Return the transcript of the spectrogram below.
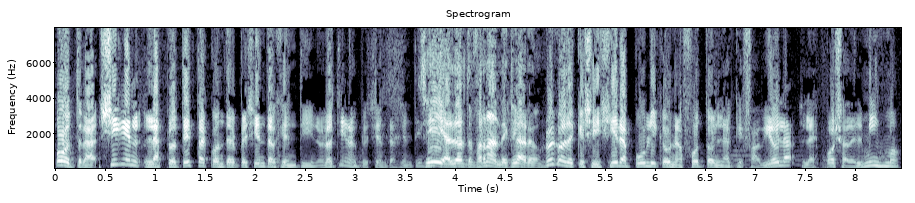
Otra, siguen las protestas contra el presidente argentino. ¿Lo tiene el presidente argentino? Sí, Alberto Fernández, claro. Luego de que se hiciera pública una foto en la que Fabiola, la esposa del mismo,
